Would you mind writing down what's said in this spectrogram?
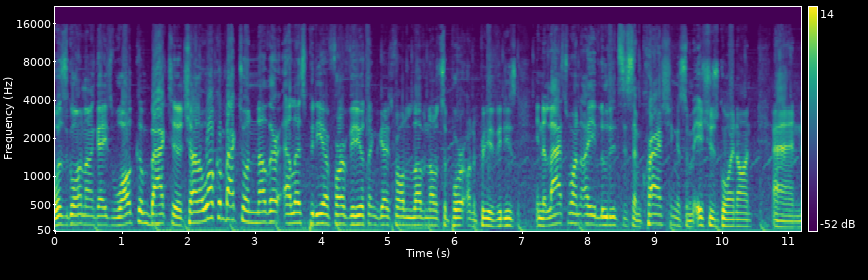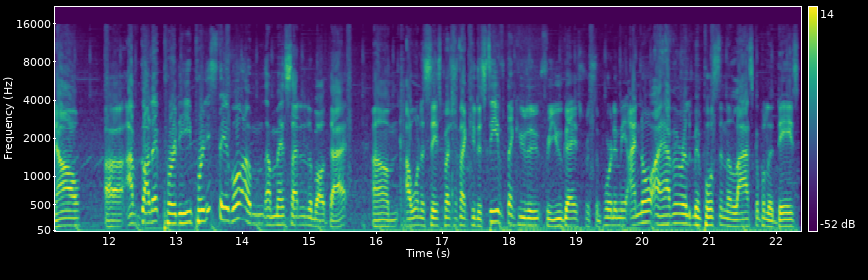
What's going on guys? Welcome back to the channel. Welcome back to another LSPDFR video. Thank you guys for all the love and all the support on the previous videos. In the last one, I alluded to some crashing and some issues going on. And now uh, I've got it pretty, pretty stable. I'm, I'm excited about that. Um, I want to say special thank you to Steve. Thank you to, for you guys for supporting me. I know I haven't really been posting the last couple of days.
